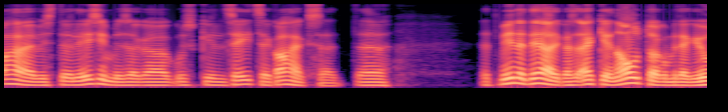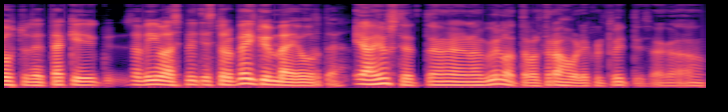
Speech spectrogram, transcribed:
vahe vist oli esimesega kuskil seitse-kaheksa, et äh, et mine tea, kas äkki on autoga midagi juhtunud, et äkki seal viimases splitis tuleb veel kümme juurde? jaa, just, et äh, nagu üllatavalt rahulikult võttis, aga,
